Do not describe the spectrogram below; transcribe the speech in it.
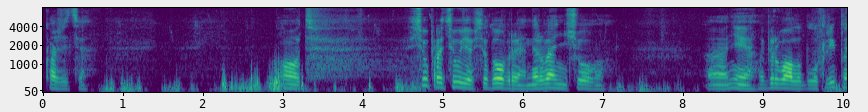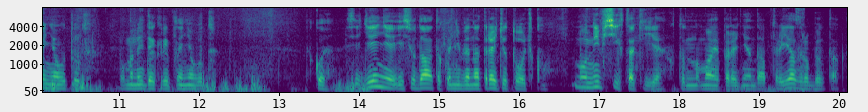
кажеться. От. Все працює, все добре, не рве нічого. А, ні, обірвало було кріплення отут, бо в мене йде кріплення от таке сидіння і сюди, таке ніби на третю точку. Ну не всіх так є, хто має передній адаптер. Я зробив так.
